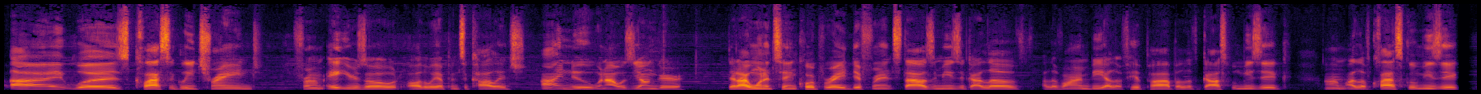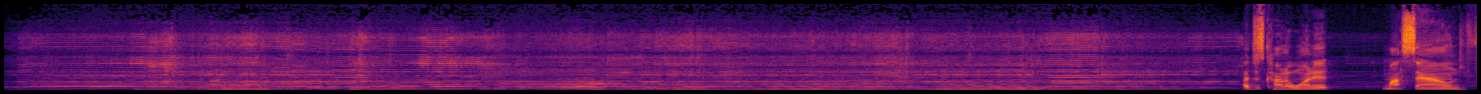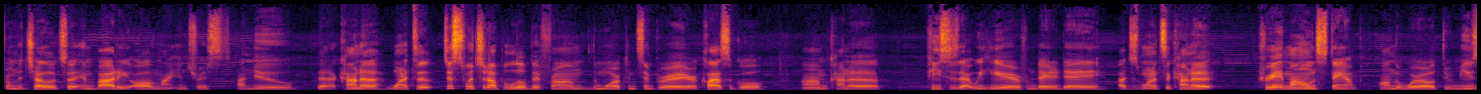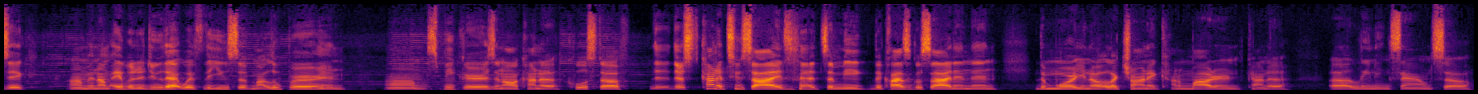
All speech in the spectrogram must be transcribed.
I was classically trained from eight years old all the way up into college. I knew when I was younger that I wanted to incorporate different styles of music I love. I love R&B, I love hip hop, I love gospel music, um, I love classical music. I just kind of wanted my sound from the cello to embody all my interests. I knew that I kind of wanted to just switch it up a little bit from the more contemporary or classical um, kind of pieces that we hear from day to day. I just wanted to kind of create my own stamp on the world through music. Um, and I'm able to do that with the use of my looper and um, speakers and all kind of cool stuff. There's kind of two sides to me, the classical side and then the more, you know, electronic, kind of modern, kind of uh, leaning sound. So.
